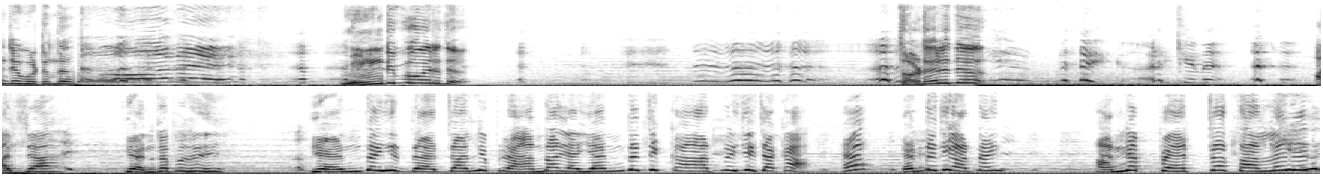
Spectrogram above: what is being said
എന്റെ വീട്ടിന്ന്? മോനെ. മിണ്ടി പോരുത്. തുടരുത്. അല്ല എന്താ എന്താ ഈ ദജാലിന് പ്രാന്തായ? എന്താ കാട്ടണ ചക്ക? എന്താ കാട്ടണ? അന്നെ പെറ്റ തള്ളരുത്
